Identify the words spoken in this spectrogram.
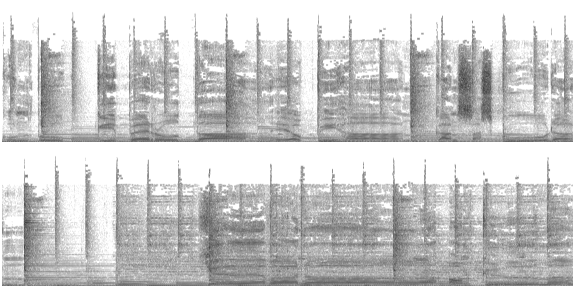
Kun pukki peruuttaa jo pihan kanssa skuudan. Jeevan alla on kylmä.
